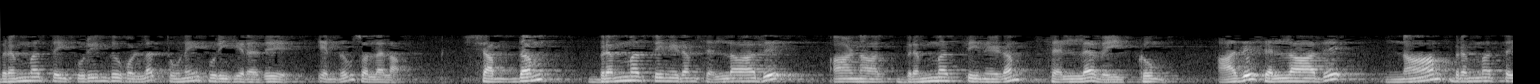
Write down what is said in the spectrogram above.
பிரம்மத்தை புரிந்து கொள்ள துணை புரிகிறது என்றும் சொல்லலாம். சப்தம் பிரம்மத்தினிடம் செல்லாது ஆனால் பிரம்மத்தினிடம் செல்ல வைக்கும். அது செல்லாது நாம் பிரம்மத்தை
